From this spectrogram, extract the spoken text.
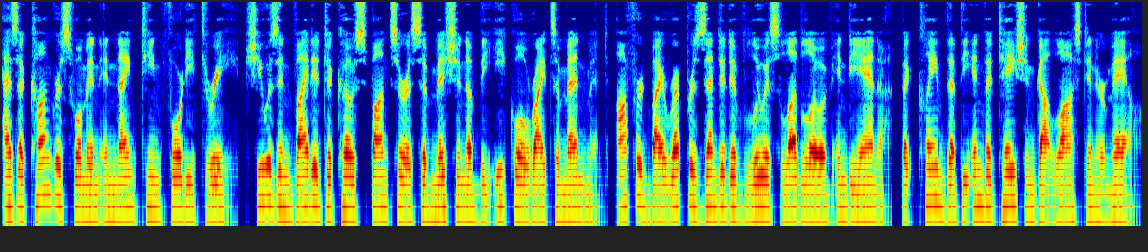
As a congresswoman in 1943, she was invited to co-sponsor a submission of the Equal Rights Amendment, offered by Representative Louis Ludlow of Indiana, but claimed that the invitation got lost in her mail.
